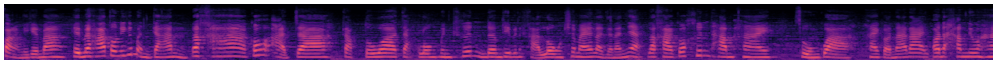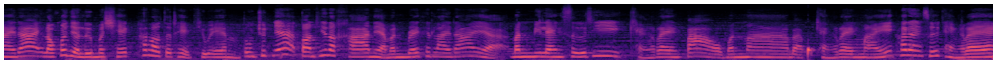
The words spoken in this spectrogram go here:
ฝั่งนี้กันบ้างเห็นไหมคะตรงนี้ก็เหมือนกัน ราคาก็อาจจะกลับตัวจากลงเป็นขึ้นเดิมทีเป็นขาลงใช่ไหมหลังจากนั้นเนี่ยราคาก็ขึ้นทำไฮสูงกว่าไฮก่อนหน้าได้ พอทำนิวไฮได้ เราก็อย่าลืมมาเช็ค ถ้าเราจะเทรด QM ตรงชุดเนี้ยตอนที่ราคาเนี่ยมัน break trend line ได้อะมันมีแรงซื้อที่แข็งแรงเปล่ามันมาแบบแข็งแรงไหม ถ้าแรงซื้อแข็งแรง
